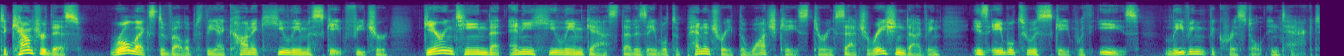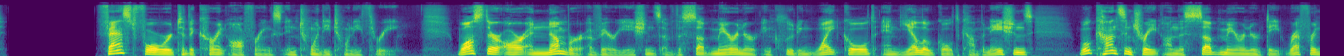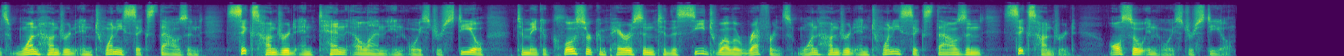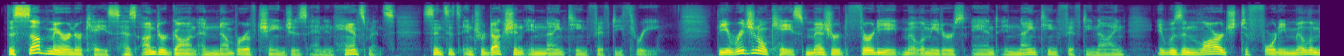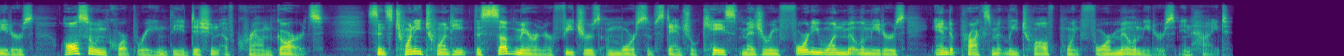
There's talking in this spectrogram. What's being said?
To counter this, Rolex developed the iconic helium escape feature, guaranteeing that any helium gas that is able to penetrate the watch case during saturation diving is able to escape with ease, leaving the crystal intact. Fast forward to the current offerings in 2023. Whilst there are a number of variations of the Submariner, including white gold and yellow gold combinations, We'll concentrate on the Submariner date reference 126,610 LN in oyster steel to make a closer comparison to the Sea Dweller reference 126,600, also in oyster steel. The Submariner case has undergone a number of changes and enhancements since its introduction in 1953. The original case measured 38 millimeters, and in 1959 it was enlarged to 40 millimeters, also incorporating the addition of crown guards. Since 2020, the Submariner features a more substantial case measuring 41 millimeters and approximately 12.4 millimeters in height.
